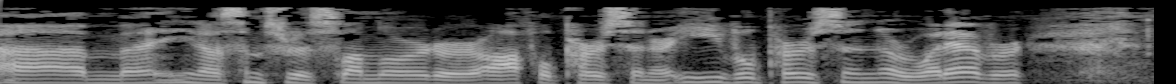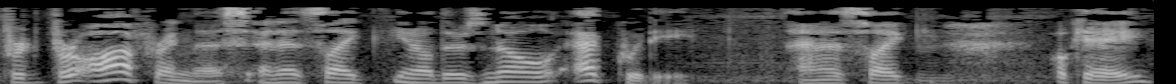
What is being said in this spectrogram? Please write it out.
um, you know, some sort of slumlord or awful person or evil person or whatever, for for offering this, and it's like, you know, there's no equity, and it's like, okay,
